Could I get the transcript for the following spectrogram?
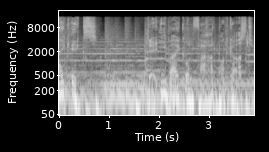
Bike X, der E-Bike und Fahrrad Podcast.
